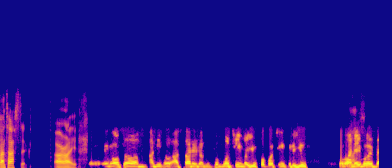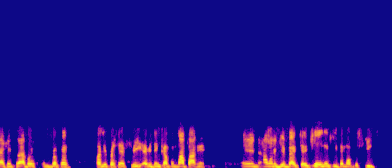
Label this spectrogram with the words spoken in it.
Fantastic. All right. And also, um, I just oh, I started a football team, a youth football team for the youth for my nice. neighborhood back in Flatbush in Brooklyn. Hundred percent free. Everything come from my pocket, and I want to give back to the kids and keep them off the streets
